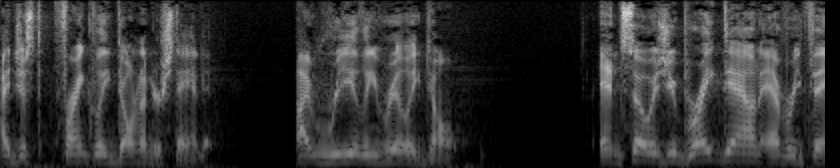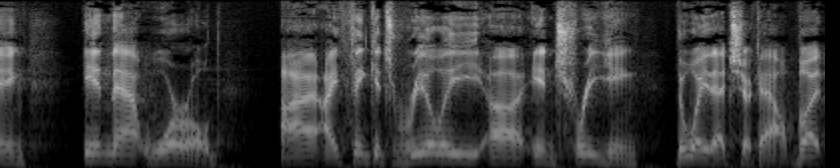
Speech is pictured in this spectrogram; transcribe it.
I just frankly don't understand it. I really, really don't. And so as you break down everything in that world, I, I think it's really uh, intriguing the way that shook out. But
